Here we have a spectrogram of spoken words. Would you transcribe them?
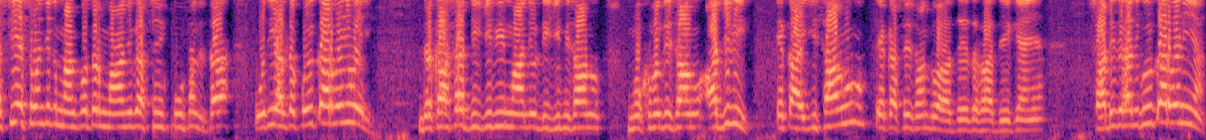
ਅਸੀਂ ਇਸ ਸੰਬੰਧ ਇੱਕ ਮੰਗ ਪੱਤਰ ਮਾਨਯੋਗ ਅਸੀਂ ਕੂਸਾਂ ਦਿੱਤਾ ਉਹਦੀ ਹਾਲ ਤੱਕ ਕੋਈ ਕਾਰਵਾਈ ਨਹੀਂ ਹੋਈ। ਦਰਖਾਸਤ ਡੀਜੀਪੀ ਮਾਨਯੋਗ ਡੀਜੀਪੀ ਸਾਹਿਬ ਨੂੰ ਮੁੱਖ ਮੰਤਰੀ ਸਾਹਿਬ ਨੂੰ ਅੱਜ ਵੀ ਇੱਕ ਆਈਜੀ ਸਾਹਿਬ ਨੂੰ ਤੇ ਇੱਕ ਅਸੀਂ ਸਾਨੂੰ ਦੁਆਰਾ ਦੇ ਦਿਖਾ ਦੇ ਕੇ ਆਏ ਆ। ਸਾਡੀ ਦਿਖਾ ਦੀ ਕੋਈ ਕਾਰਵਾਈ ਨਹੀਂ ਆ।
